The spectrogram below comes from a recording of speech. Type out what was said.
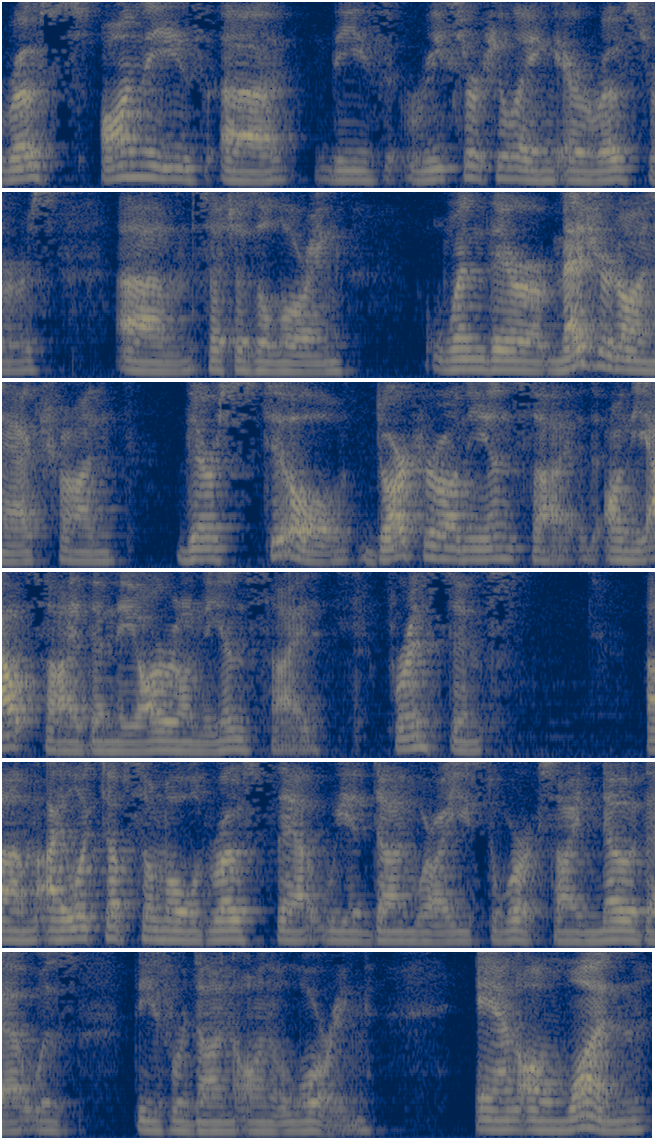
roasts on these uh, these recirculating air roasters, um, such as a Loring, when they're measured on an Agtron, they're still darker on the inside, on the outside than they are on the inside. For instance, um, I looked up some old roasts that we had done where I used to work, so I know that was these were done on a Loring. And on one,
